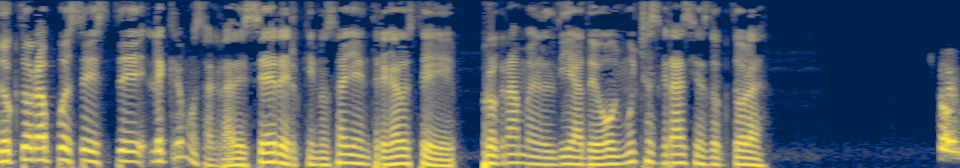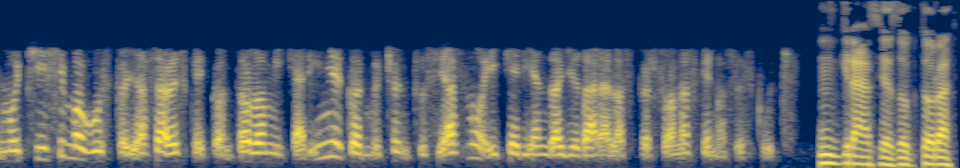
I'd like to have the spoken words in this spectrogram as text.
Doctora, pues este, le queremos agradecer el que nos haya entregado este programa el día de hoy. Muchas gracias, doctora. Con muchísimo gusto, ya sabes que con todo mi cariño y con mucho entusiasmo y queriendo ayudar a las personas que nos escuchan. Gracias, doctora.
